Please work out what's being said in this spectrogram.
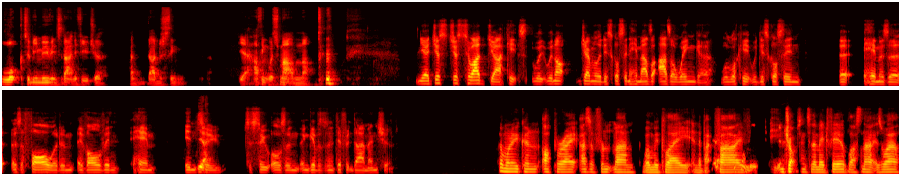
look to be moving to that in the future. I, I just think, yeah, I think we're smarter than that. Yeah, just just to add, Jack, it's we- we're not generally discussing him as a, as a winger. We're looking, we're discussing uh, him as a as a forward and evolving him into to suit us and, and give us a different dimension. Someone who can operate as a front man when we play in the back five. He Yeah. dropped into the midfield last night as well,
